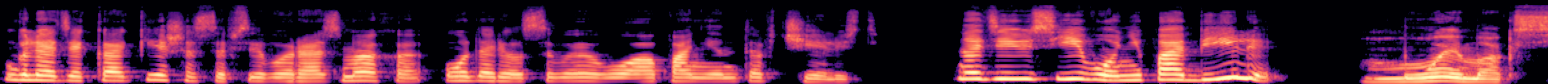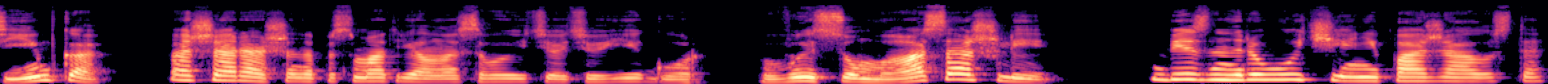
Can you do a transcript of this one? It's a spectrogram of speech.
глядя, как Кеша со всего размаха ударил своего оппонента в челюсть. Надеюсь, его не побили?» «Мой Максимка?» – ошарашенно посмотрел на свою тетю Егор. «Вы с ума сошли?» «Без нравоучений, пожалуйста»,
